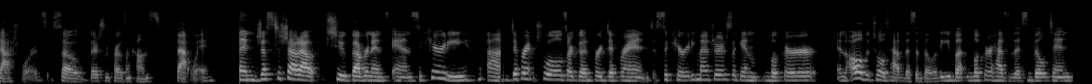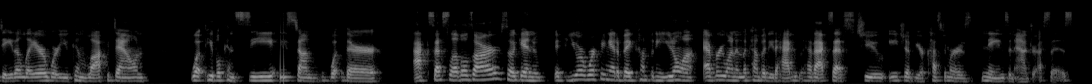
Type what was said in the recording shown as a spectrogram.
dashboards. So there's some pros and cons that way. And just to shout out to governance and security, um, different tools are good for different security measures. Again, Looker and all the tools have this ability, but Looker has this built-in data layer where you can lock down what people can see based on what their access levels are. So again, if you're working at a big company, you don't want everyone in the company to have, have access to each of your customers' names and addresses.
